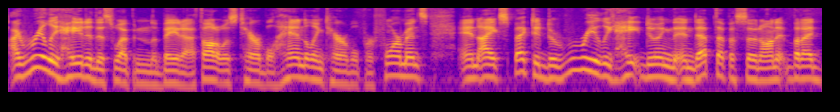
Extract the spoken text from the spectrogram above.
I really hated this weapon in the beta. I thought it was terrible handling, terrible performance, and I expected to really hate doing the in-depth episode on it, but I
